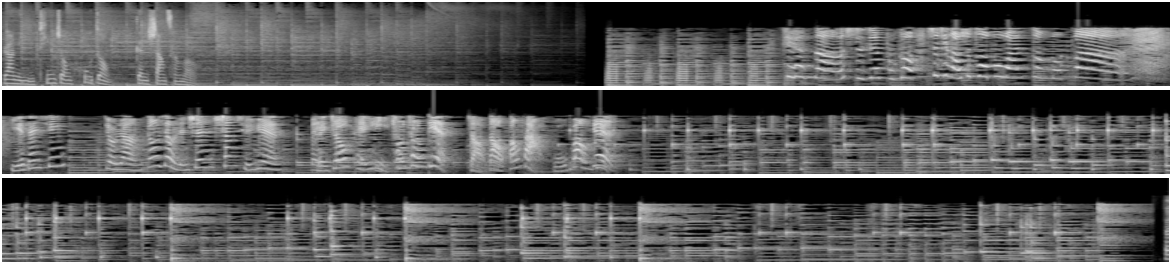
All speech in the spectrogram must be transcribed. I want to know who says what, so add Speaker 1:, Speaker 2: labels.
Speaker 1: 让你与听众互动更上层楼。
Speaker 2: 天哪，时间不够，事情老是做不完，怎么办？
Speaker 3: 别担心，就让高效人生商学院每周陪你充充电，找到方法不抱怨。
